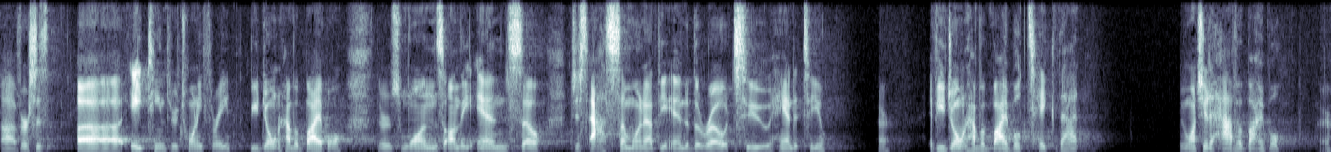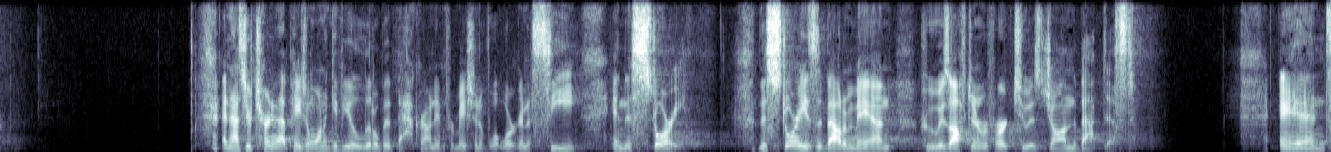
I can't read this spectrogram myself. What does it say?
uh, verses uh, 18 through 23. If you don't have a Bible, there's ones on the end, so just ask someone at the end of the row to hand it to you. If you don't have a Bible, take that. We want you to have a Bible. And as you're turning that page, I want to give you a little bit background information of what we're going to see in this story. This story is about a man who is often referred to as John the Baptist. And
